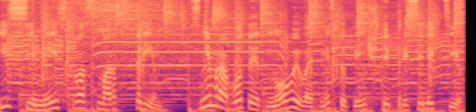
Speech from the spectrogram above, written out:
из семейства SmartStream. С ним работает новый восьмиступенчатый преселектив.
